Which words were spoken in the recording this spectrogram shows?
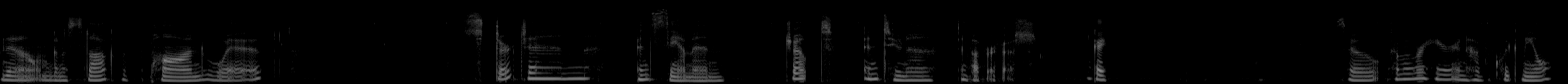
Now I'm going to stock the pond with sturgeon and salmon, trout and tuna and pufferfish. Okay. So come over here and have a quick meal.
